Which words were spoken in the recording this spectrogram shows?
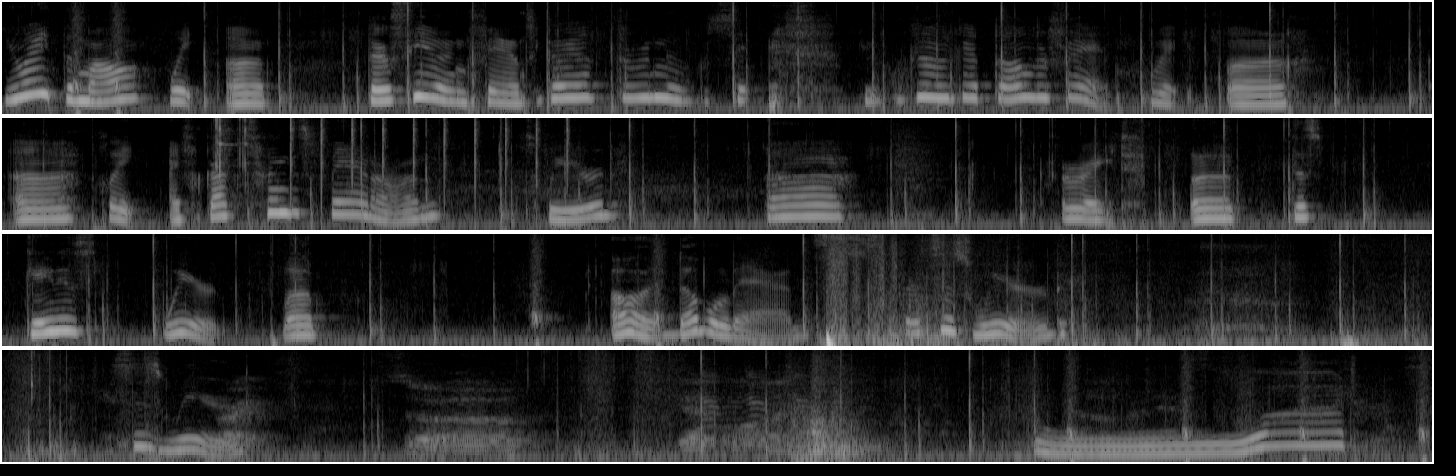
You ate them all. Wait, uh, there's ceiling fans. Gotta get the go get the other fan. Wait, uh, uh, wait. I forgot to turn this fan on. It's weird. Uh, alright. Uh, this game is weird. Uh, oh, it double ads. That's just weird. This is weird. So, you guys want? What? I'm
